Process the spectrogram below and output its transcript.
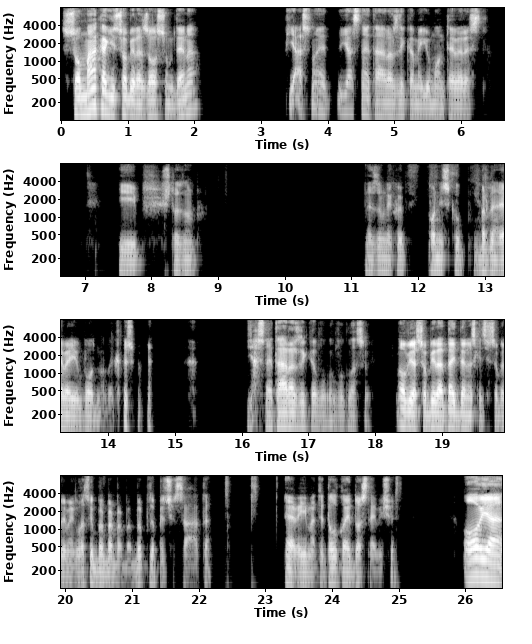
со мака ги собира за 8 дена, јасно е, јасна е таа разлика меѓу Монтеверест и, што знам, не знам, некој пониско брден, еве и водно, да кажем. Јасна е таа разлика во, во гласови. Овие собираат, дај денес ќе собереме гласови, бр, бр, бр, бр, бр, за 5 сата. Еве, имате толку, е доста е више. Овие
